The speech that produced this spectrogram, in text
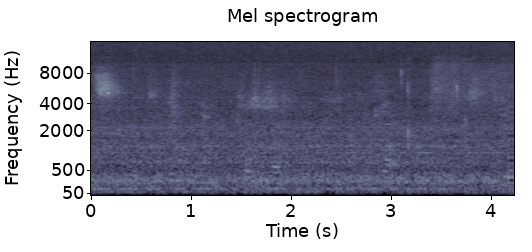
です。そうそうそう。昔、これのバイクね。テレビテレビテレビ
